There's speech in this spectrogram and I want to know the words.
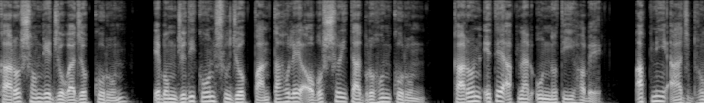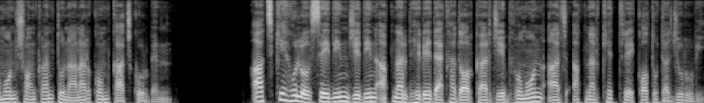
কারোর সঙ্গে যোগাযোগ করুন, এবং যদি কোন সুযোগ পান তাহলে অবশ্যই তা গ্রহণ করুন, কারণ এতে আপনার উন্নতিই হবে। আপনি আজ ভ্রমণ সংক্রান্ত নানারকম কাজ করবেন। আজকে হল সেই দিন যেদিন আপনার ভেবে দেখা দরকার যে ভ্রমণ আজ আপনার ক্ষেত্রে কতটা জরুরি।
